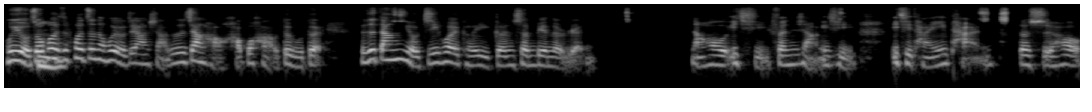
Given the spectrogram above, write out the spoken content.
会有时候会会真的会有这样想，就是这样好好不好，对不对？可是当有机会可以跟身边的人，然后一起分享、一起一起谈一谈的时候，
